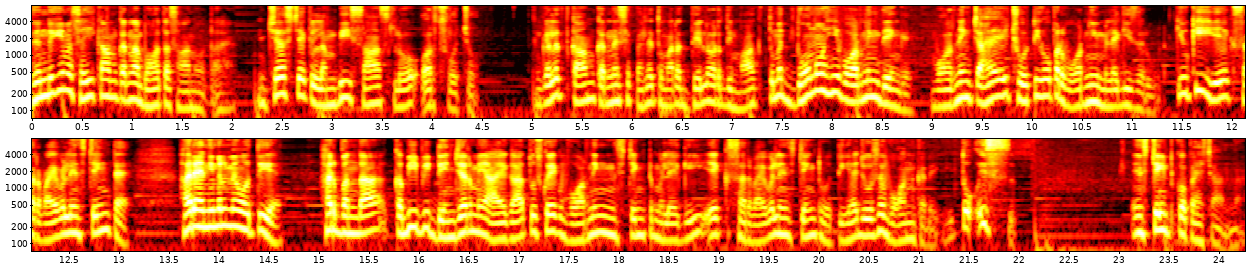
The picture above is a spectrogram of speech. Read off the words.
ज़िंदगी में सही काम करना बहुत आसान होता है। जस्ट एक लंबी सांस लो और सोचो। गलत काम करने से पहले तुम्हारा दिल और दिमाग तुम्हें दोनों ही वार्निंग देंगे। वार्निंग चाहे ही छोटी हो, पर वार्निंग मिलेगी ज़रूर। क्योंकि ये एक सर्वाइवल इंस्टिंक्ट है। हर एनिमल में होती है। हर बंदा कभी भी डेंजर में आएगा तो उसको एक वार्निंग इंस्टिंक्ट मिलेगी। एक सर्वाइवल इंस्टिंक्ट होती है जो उसे वार्न करेगी। तो इस इंस्टिंक्ट को पहचानना।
